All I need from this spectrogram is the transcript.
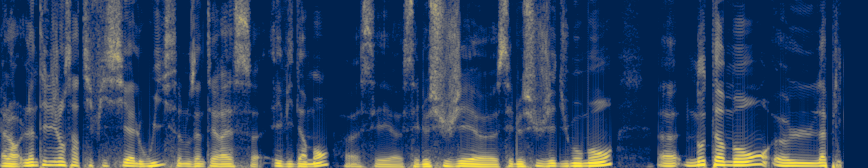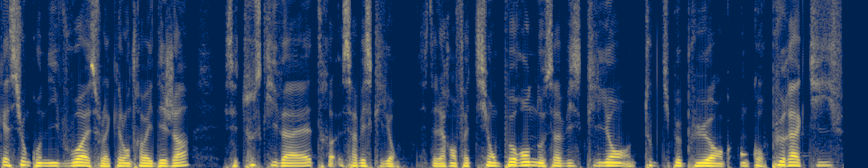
Alors l'intelligence artificielle, oui, ça nous intéresse évidemment. Euh, euh, c'est le, sujet, c'est le sujet du moment. Notamment l'application qu'on y voit et sur laquelle on travaille déjà, c'est tout ce qui va être service client. C'est-à-dire en fait, si on peut rendre nos services clients un tout petit peu plus, encore plus réactifs,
